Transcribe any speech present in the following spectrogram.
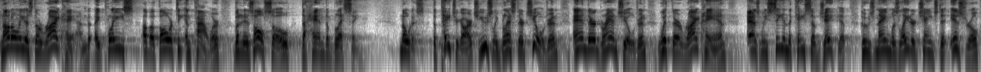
Not only is the right hand a place of authority and power, but it is also the hand of blessing. Notice, the patriarchs usually bless their children and their grandchildren with their right hand as we see in the case of Jacob, whose name was later changed to Israel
